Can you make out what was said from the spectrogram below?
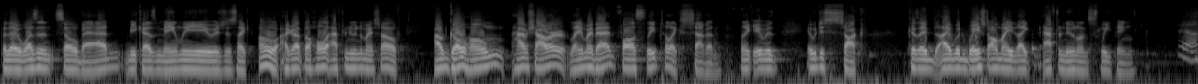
But it wasn't so bad because mainly it was just like, oh, I got the whole afternoon to myself. I would go home, have a shower, lay in my bed, fall asleep till like seven. Like it would, it would just suck because I I would waste all my like afternoon on sleeping. Yeah,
